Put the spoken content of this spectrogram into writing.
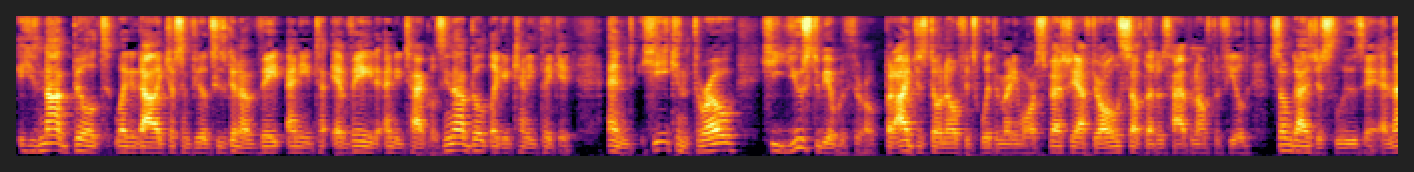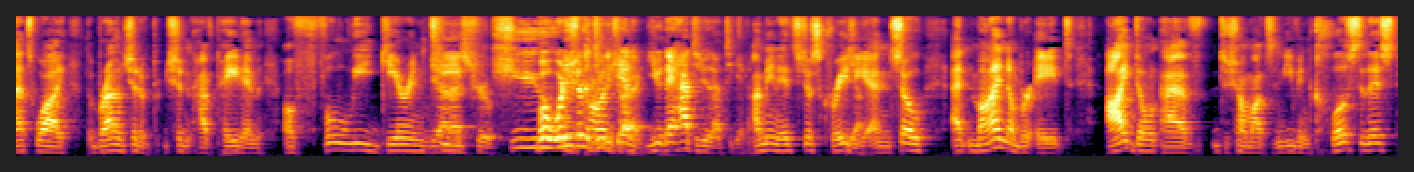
He's not built like a guy like Justin Fields, who's going to evade any evade any tackles. He's not built like a Kenny Pickett, and he can throw. He used to be able to throw, but I just don't know if it's with him anymore. Especially after all the stuff that has happened off the field, some guys just lose it, and that's why the Browns should have shouldn't have paid him a fully guaranteed. Yeah, that's true huge. But what are you going to do to get him? You they had to do that to get him. I mean, it's just crazy. Yeah. And so at my number eight, I don't have Deshaun Watson even close to this.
